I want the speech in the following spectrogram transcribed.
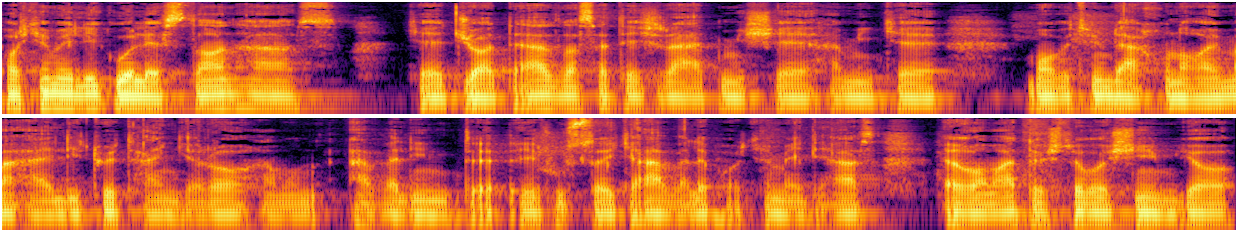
پارک ملی گلستان هست. که جاده از وسطش رد میشه همین که ما بتونیم در خونه های محلی توی تنگرا همون اولین روستایی که اول پارک ملی هست اقامت داشته باشیم یا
